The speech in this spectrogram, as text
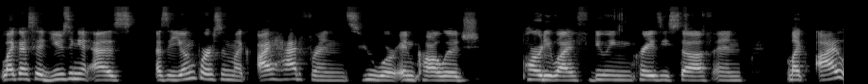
like i said using it as as a young person like i had friends who were in college party life doing crazy stuff and like I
